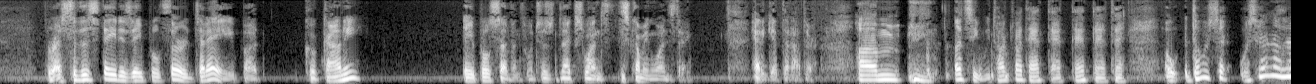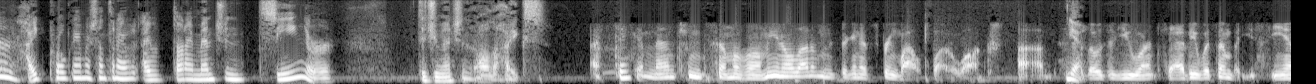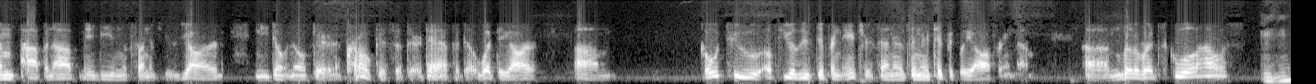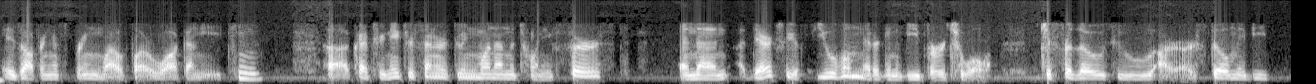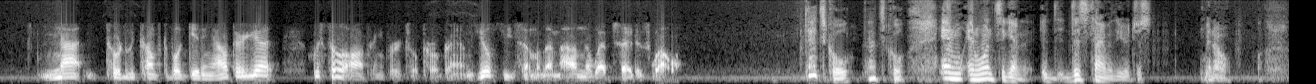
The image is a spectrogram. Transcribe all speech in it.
The rest of the state is April third today, but Cook County, April seventh, which is next Wednesday, this coming Wednesday. Had to get that out there. Um, let's see. We talked about that, that, that, that, that. Oh, there was there, was there another hike program or something? I, I thought I mentioned seeing, or did you mention all the hikes? I think I mentioned some of them. You know, a lot of them they're going to have spring wildflower walks. Um, Yeah. For those of you who aren't savvy with them, but you see them popping up maybe in the front of your yard, and you don't know if they're a crocus, if they're a daffodil, what they are. Um, go to a few of these different nature centers, and they're typically offering them. Um, Little Red Schoolhouse Mhm. is offering a spring wildflower walk on the 18th. Uh, Crabtree Nature Center is doing one on the 21st. And then uh, there are actually a few of them that are going to be virtual, just for those who are, are still maybe not totally comfortable getting out there yet. We're still offering virtual programs. You'll see some of them on the website as well. That's cool. That's cool. And and once again, this time of the year, just you know,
